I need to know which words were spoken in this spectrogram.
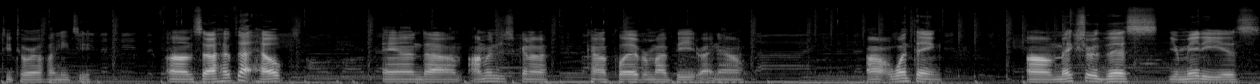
tutorial if I need to. Um, so I hope that helped. And um, I'm just gonna kind of play over my beat right now. Uh, one thing, um, make sure this your MIDI is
